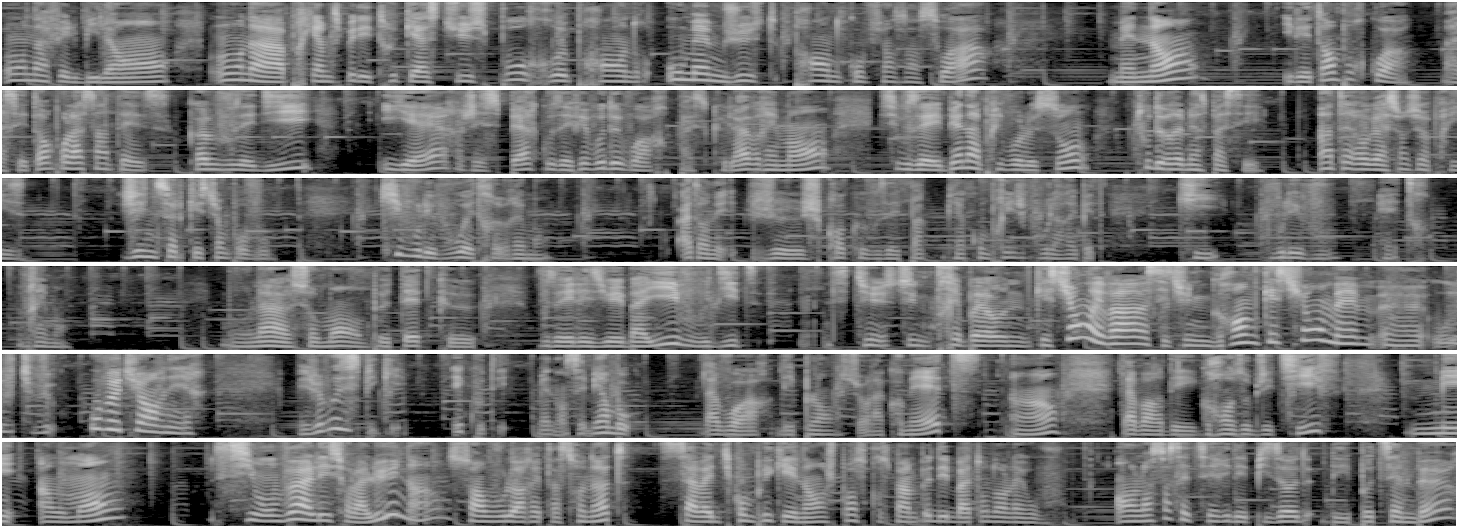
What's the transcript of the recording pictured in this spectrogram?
on a fait le bilan, on a appris un petit peu des trucs et astuces pour reprendre ou même juste prendre confiance en soi. Maintenant, il est temps pour quoi? Bah, C'est temps pour la synthèse. Comme je vous ai dit hier, j'espère que vous avez fait vos devoirs parce que là vraiment, si vous avez bien appris vos leçons, tout devrait bien se passer. Interrogation surprise. J'ai une seule question pour vous. Qui voulez-vous être vraiment? Attendez, je, je crois que vous n'avez pas bien compris, je vous la répète. Qui voulez-vous être vraiment? Bon là, sûrement, peut-être que vous avez les yeux ébahis, vous vous dites, c'est une, très bonne question Eva, c'est une grande question même, euh, où, veux-tu en venir? Mais je vais vous expliquer. Écoutez, maintenant c'est bien beau d'avoir des plans sur la comète, hein, d'avoir des grands objectifs, mais à un moment, si on veut aller sur la Lune, hein, sans vouloir être astronaute, ça va être compliqué, non? Je pense qu'on se met un peu des bâtons dans les roues. En lançant cette série d'épisodes des Potsember,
